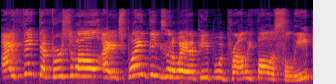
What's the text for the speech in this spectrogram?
I think that first of all I explain things in a way that people would probably fall asleep.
